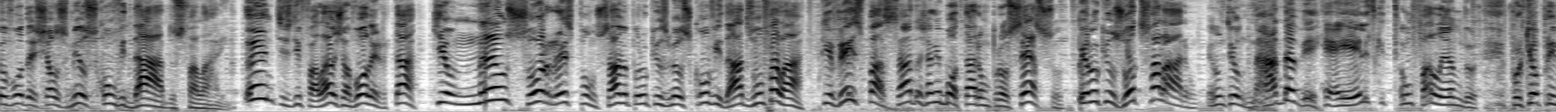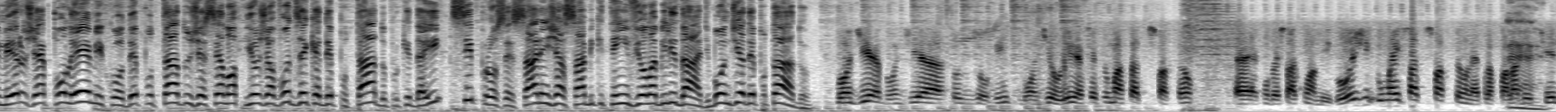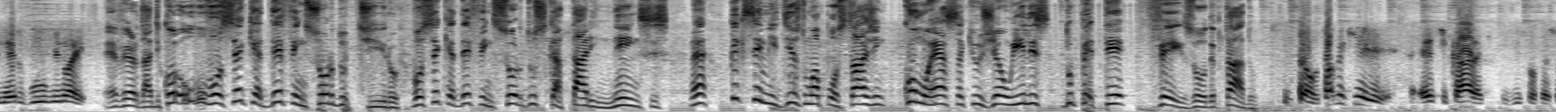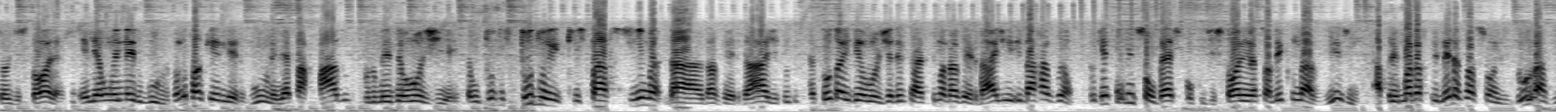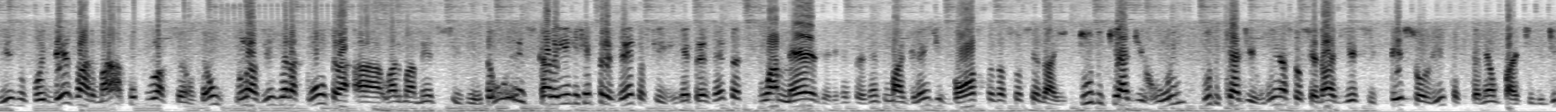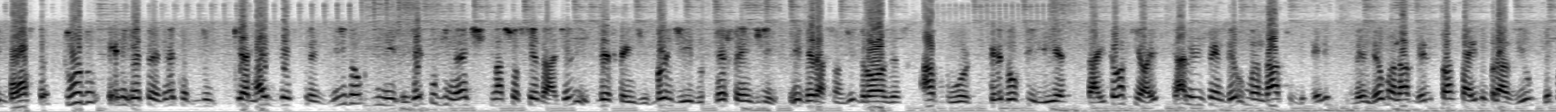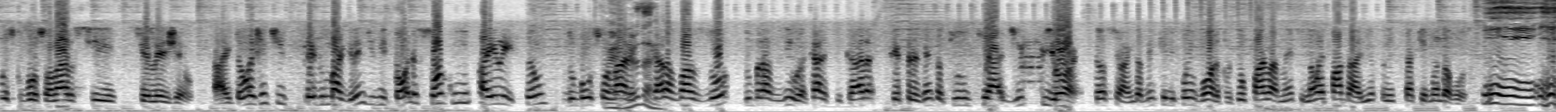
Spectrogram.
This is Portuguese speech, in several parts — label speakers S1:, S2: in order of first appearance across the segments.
S1: eu vou deixar os meus convidados falarem. Antes de falar, eu já vou alertar que eu não sou responsável pelo que os meus convidados vão falar. Porque vez passada já me botaram um processo pelo que os outros falaram. Eu não tenho nada a ver, é eles que estão falando. Porque o primeiro já é polêmico, o deputado Gessé Lopes. E eu já vou dizer que é deputado, porque daí, se processarem, já sabe que tem inviolabilidade. Bom dia, deputado.
S2: Bom dia, bom dia a todos os ouvintes, bom dia, William. É sempre uma satisfação é, conversar com um amigo. Hoje, uma insatisfação, né, para falar é. desse energúmeno aí.
S1: É verdade. Você que é defensor do tiro, você que é defensor dos catarinenses, né? O que, que você me diz de uma postagem como essa que o Jean Willis do PT fez, ô deputado?
S2: Então, sabe que esse cara que se diz professor de história, ele é um energúmeno. Quando eu falo que é energúmeno, ele é tapado por uma ideologia. Então, tudo, tudo que está acima da, da verdade, tudo, toda a ideologia dele está acima da verdade e da razão. Porque se ele soubesse um pouco de história, ele ia saber que o nazismo, uma das primeiras ações do nazismo foi desarmar a população. Então, o nazismo era contra a, o armamento civil. Então, esse cara aí, ele representa, assim, representa uma merda, ele representa uma grande bosta da sociedade. Tudo que há de ruim, tudo que há de ruim na sociedade, esse pessoalista, que também é um partido de bosta, tudo ele representa do que é mais desprezível e repugnante na sociedade. Ele defende bandido, defende liberação de drogas, aborto, pedofilia, tá? Então assim, ó, esse cara ele vendeu o mandato, ele vendeu o mandato dele para sair do Brasil depois que o Bolsonaro se, se elegeu. Tá? Então a gente teve uma grande vitória só com a eleição do Bolsonaro. É esse cara vazou do Brasil. É, cara, esse cara representa tudo que há de pior. Então assim, ó, ainda bem que ele foi embora, porque o parlamento não é padaria para ele ficar queimando a roça.
S1: Ô,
